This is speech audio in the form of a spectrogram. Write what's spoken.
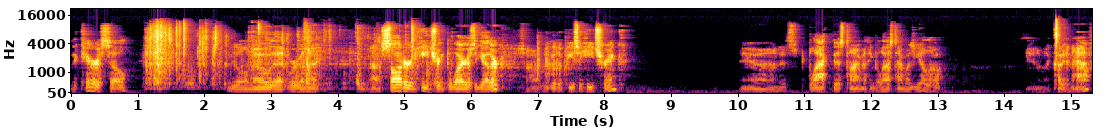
the carousel, you'll know that we're going to uh, solder and heat shrink the wires together. So I'm going to get a piece of heat shrink. And it's black this time. I think the last time was yellow. And I'm going to cut it in half.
